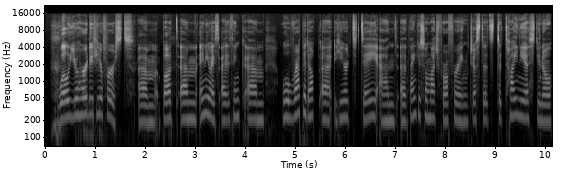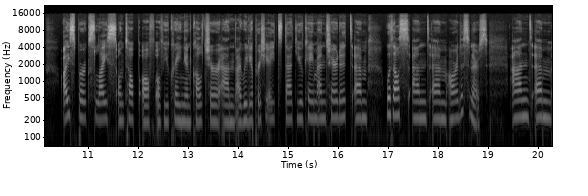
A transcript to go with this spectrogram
well, you heard it here first. Um, but um, anyways, I think um, we'll wrap it up uh, here today. And uh, thank you so much for offering just the, the tiniest, you know, iceberg slice on top of, of Ukrainian culture. And I really appreciate that you came and shared it um, with us and um, our listeners. And um,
